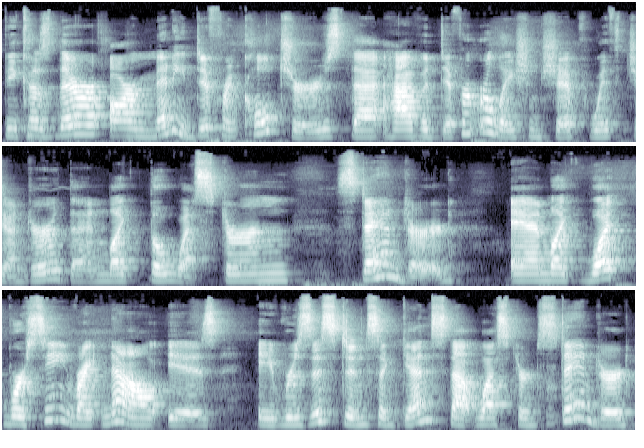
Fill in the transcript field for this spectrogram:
because there are many different cultures that have a different relationship with gender than like the Western standard. And like what we're seeing right now is a resistance against that Western standard,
